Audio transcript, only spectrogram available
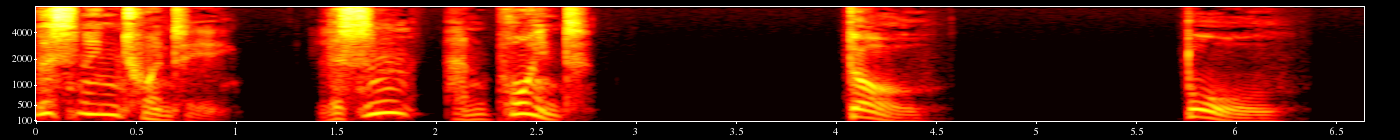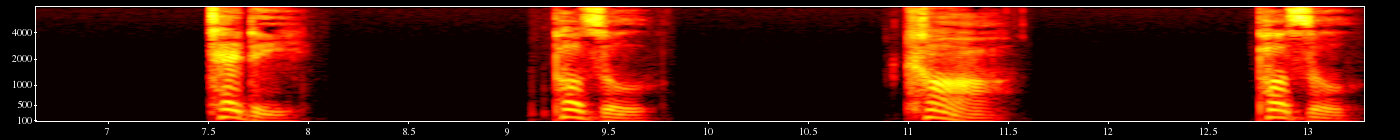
Listening 20. Listen and point. doll, ball, teddy, puzzle, car, puzzle,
